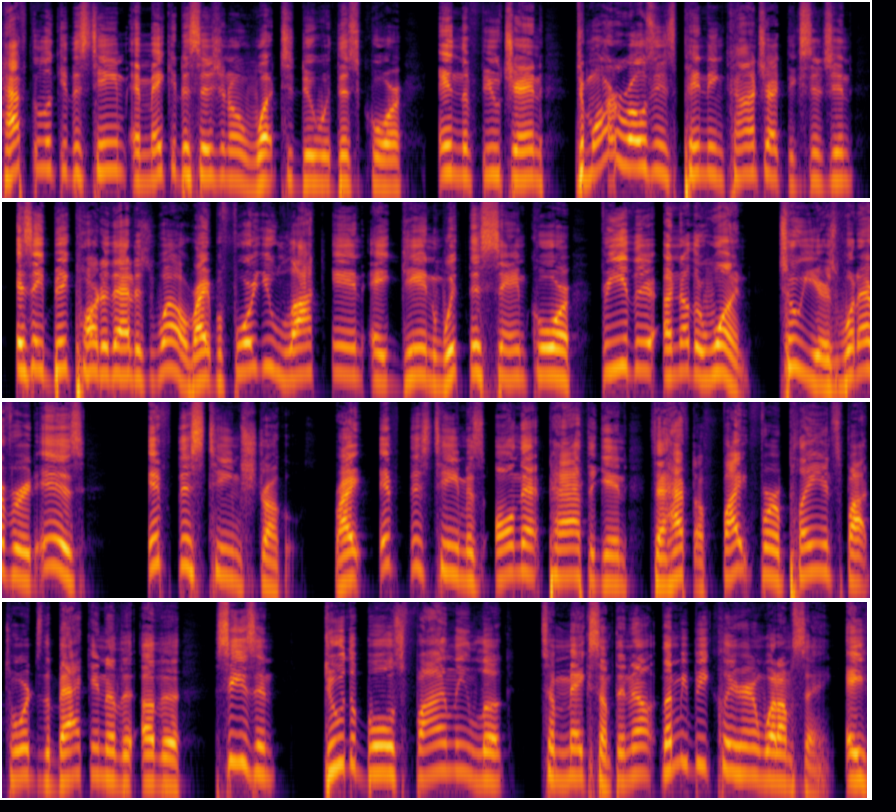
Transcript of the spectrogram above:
have to look at this team and make a decision on what to do with this core in the future. And DeMar DeRozan's pending contract extension is a big part of that as well, right? Before you lock in again with this same core for either another one, two years, whatever it is, if this team struggles, right? If this team is on that path again to have to fight for a playing spot towards the back end of the of the season, do the Bulls finally look to make something? Now, let me be clear here in what I'm saying. A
